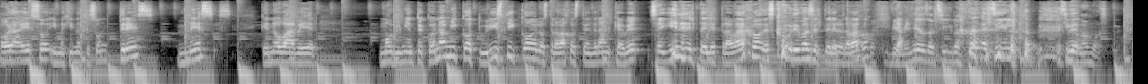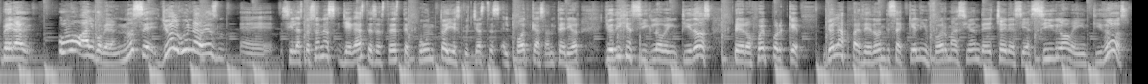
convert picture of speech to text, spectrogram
Ahora, eso, imagínate, son 3 meses que no va a haber movimiento económico, turístico, los trabajos tendrán que haber, seguir en el teletrabajo, descubrimos el teletrabajo. Bienvenidos al siglo. al siglo. ¿Qué siglo vamos? Verán, hubo algo, verán, no sé, yo alguna vez, eh, si las personas llegaste hasta este punto y escuchaste el podcast anterior, yo dije siglo 22, pero fue porque yo la de dónde saqué la información, de hecho, y decía siglo 22.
